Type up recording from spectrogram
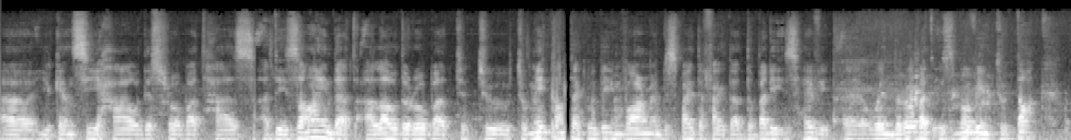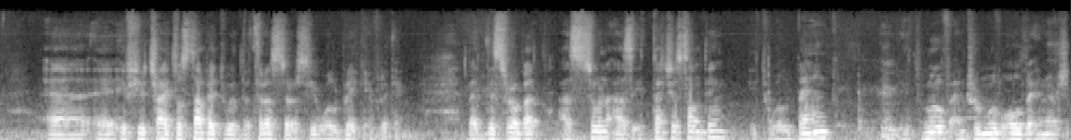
uh, you can see how this robot has a design that allow the robot to, to, to, make contact with the environment despite the fact that the body is heavy. Uh, when the robot is moving to dock, uh, uh, if you try to stop it with the thrusters, you will break everything. But this robot, as soon as it touches something, it will bend and it move and remove all the energy.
